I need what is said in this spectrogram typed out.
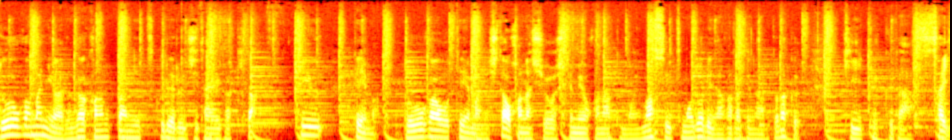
動画マニュアルが簡単に作れる時代が来た。っていうテーマ動画をテーマにしたお話をしてみようかなと思います。いつも通りながらでなんとなく聞いてください。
